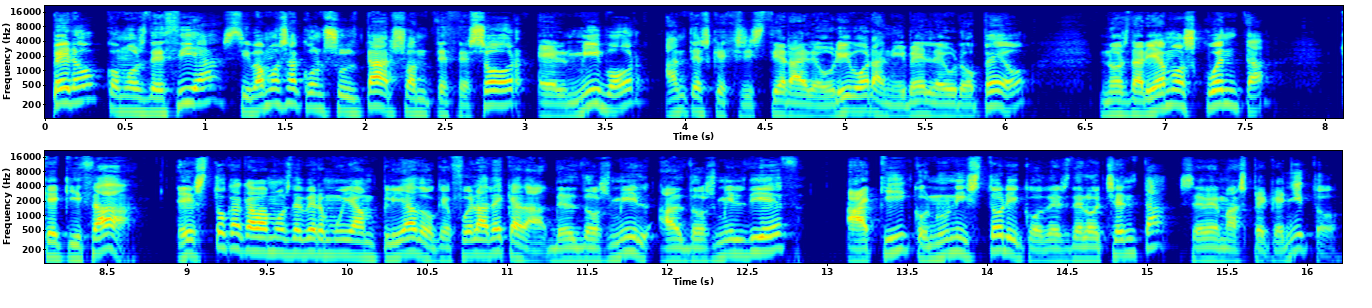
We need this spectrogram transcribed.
Pero, como os decía, si vamos a consultar su antecesor, el MIBOR, antes que existiera el Euribor a nivel europeo, nos daríamos cuenta que quizá esto que acabamos de ver muy ampliado, que fue la década del 2000 al 2010, aquí con un histórico desde el 80 se ve más pequeñito.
